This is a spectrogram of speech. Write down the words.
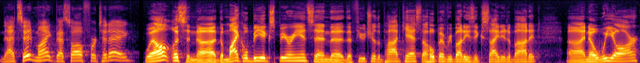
That's it, Mike. That's all for today. Well, listen, uh, the Michael B experience and the, the future of the podcast, I hope everybody's excited about it. Uh, I know we are,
